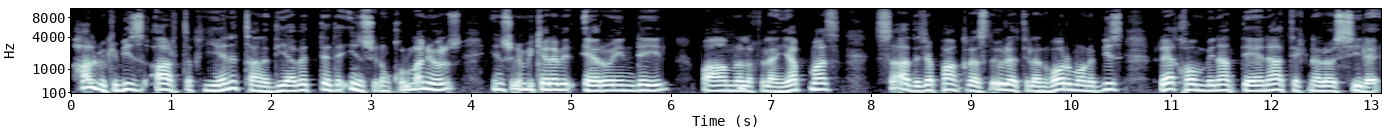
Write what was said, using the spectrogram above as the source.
Halbuki biz artık yeni tanı diyabette de insülin kullanıyoruz. İnsülin bir kere bir eroin değil, bağımlılık falan yapmaz. Sadece pankreasta üretilen hormonu biz rekombinant DNA teknolojisiyle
